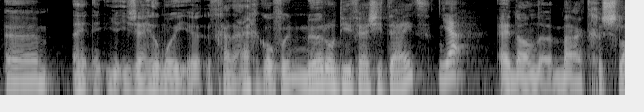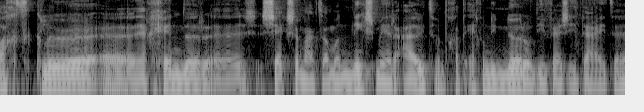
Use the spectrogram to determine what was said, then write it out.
Ehm, en je, je zei heel mooi, eh, het gaat eigenlijk over neurodiversiteit. Ja, En dan eh, maakt geslacht, kleur, eh, gender, eh seksen maakt allemaal niks meer uit. Want het gaat echt om die neurodiversiteit. Hè?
